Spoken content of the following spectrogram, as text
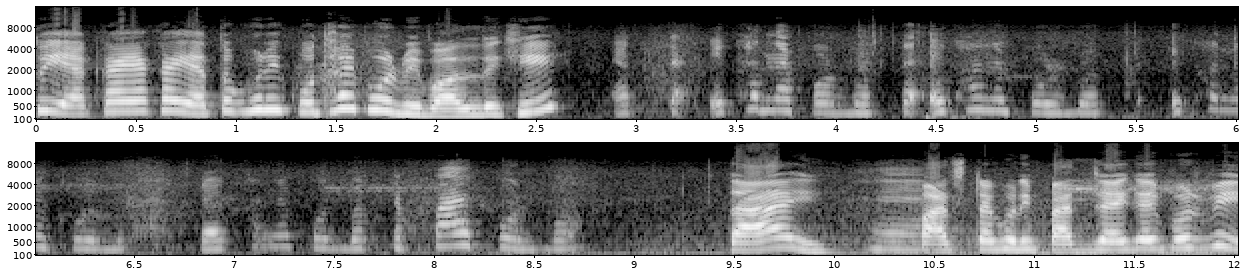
তুই একা একা এত ঘড়ি কোথায় পড়বি বল দেখি। একটা এখানে পরবো একটা এখানে পরবো একটা এখানে পরবো একটা এখানে পরবো একটা পায়ে পরবো। তাই? হ্যাঁ। পাঁচটা ঘড়ি পাঁচ জায়গায় পড়বি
